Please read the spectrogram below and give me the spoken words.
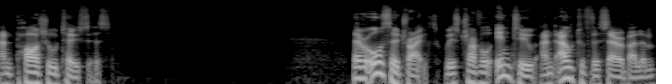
and partial ptosis. There are also tracts which travel into and out of the cerebellum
